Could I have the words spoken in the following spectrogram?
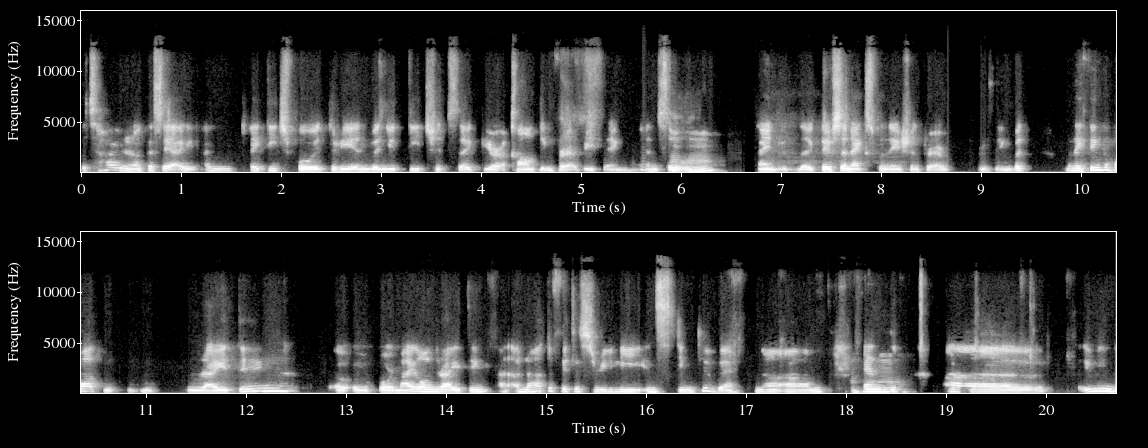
it's hard, no? Kasi I, I I teach poetry, and when you teach, it's like you're accounting for everything, and so Mhm. kind of like there's an explanation for everything. But when I think about writing uh, or my own writing, a, lot of it is really instinctive. Eh, no? um, And Mhm. uh, I mean,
